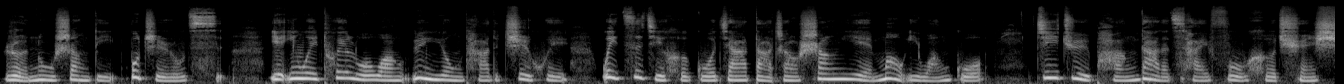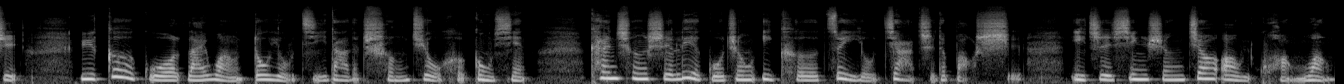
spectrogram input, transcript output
惹怒上帝，不止如此，也因为推罗王运用他的智慧，为自己和国家打造商业贸易王国，积聚庞大的财富和权势，与各国来往都有极大的成就和贡献，堪称是列国中一颗最有价值的宝石，以致心生骄傲与狂妄。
